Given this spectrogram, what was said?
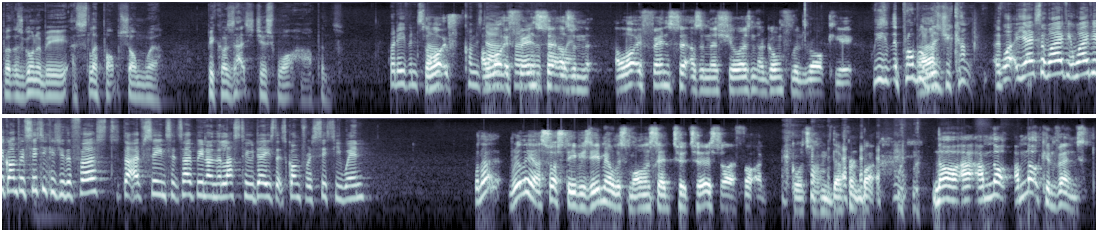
but there's going to be a slip up somewhere because that's just what happens. But even so, a lot of, comes a lot of fence sitters in a lot of fence sitters in this show, isn't there, going for the draw, Craig? Well, the problem uh, is you can't. Uh, well, yeah, so why have, you, why have you gone for City? Because you're the first that I've seen since I've been on the last two days that's gone for a City win. Well, that really, I saw Stevie's email this morning said two two, so I thought I'd go something different. But no, I, I'm not. I'm not convinced.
